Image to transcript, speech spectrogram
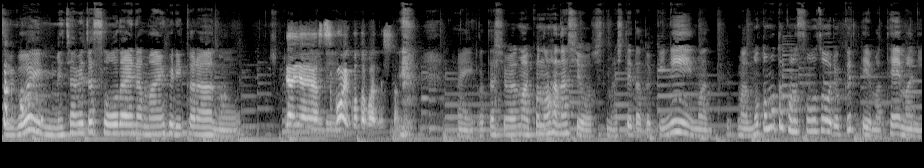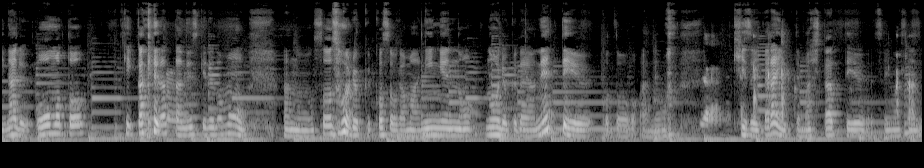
すごいめちゃめちゃ壮大な前振りからのいやいやいやすごい言葉でした。はい、私はまあこの話をしてた時にもともとこの想像力っていうまあテーマになる大元きっかけだったんですけれども、あの想像力こそがまあ人間の能力だよねっていうことをあの気づいたら言ってましたっていう。すいません。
